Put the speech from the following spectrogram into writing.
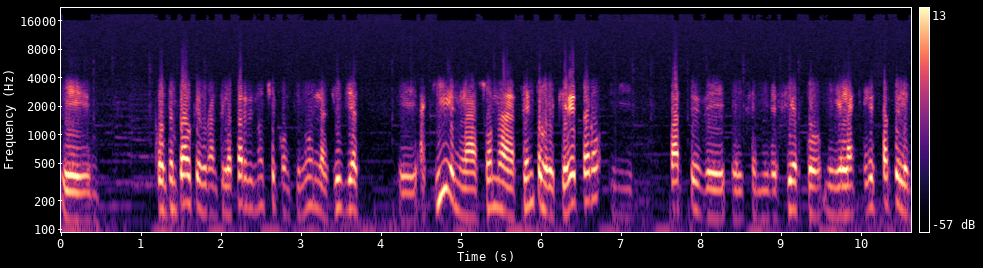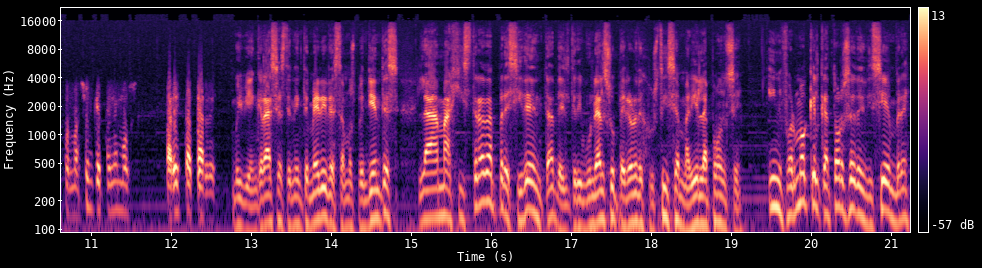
eh, contemplado que durante la tarde-noche continúen las lluvias eh, aquí en la zona centro de Querétaro parte del semidesierto. Miguel Ángel, es parte de la información que tenemos para esta tarde. Muy bien, gracias, Teniente Mérida. Estamos pendientes. La magistrada presidenta del Tribunal Superior de Justicia, Mariela Ponce, informó que el 14 de diciembre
